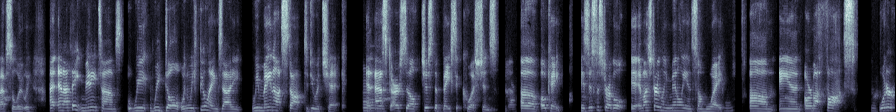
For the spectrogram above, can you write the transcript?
absolutely. And I think many times we we don't when we feel anxiety, we may not stop to do a check mm. and ask ourselves just the basic questions yeah. of okay, is this a struggle? Am I struggling mentally in some way? Mm-hmm. Um, and are my thoughts what are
